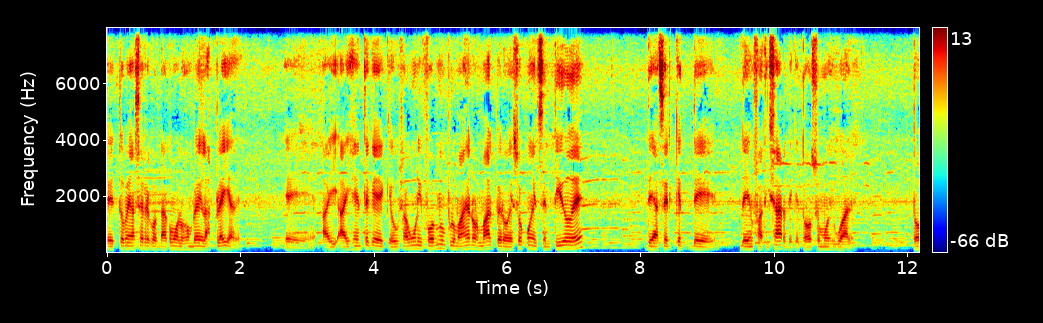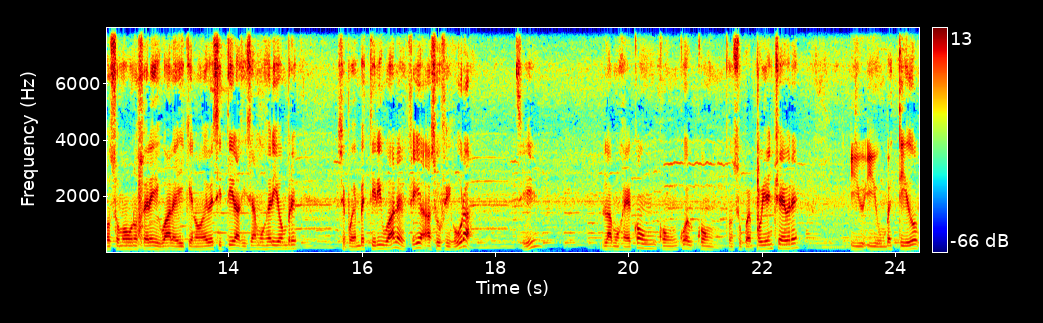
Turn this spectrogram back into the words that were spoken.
Esto me hace recordar como los hombres de las playas. Eh, hay, hay, gente que, usa un uniforme, un plumaje normal, pero eso con el sentido de, de hacer que, de, de enfatizar de que todos somos iguales. Todos somos unos seres iguales y que no debe existir, así sea mujer y hombre, se pueden vestir iguales, sí, a su figura, ¿sí? La mujer con, con, con, con su cuerpo bien chévere y, un vestido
